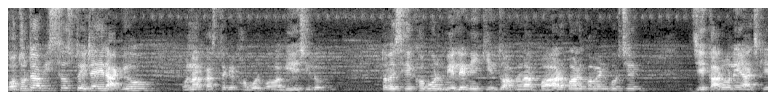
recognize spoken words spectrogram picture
কতটা বিশ্বস্ত এটা এর আগেও ওনার কাছ থেকে খবর পাওয়া গিয়েছিল। তবে সে খবর মেলেনি, কিন্তু আপনারা বারবার কমেন্ট করছেন যে কারণে আজকে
